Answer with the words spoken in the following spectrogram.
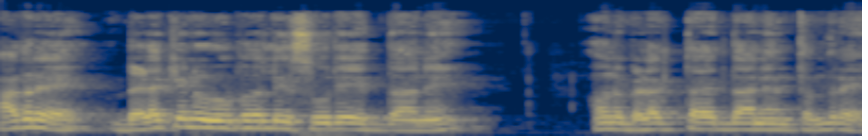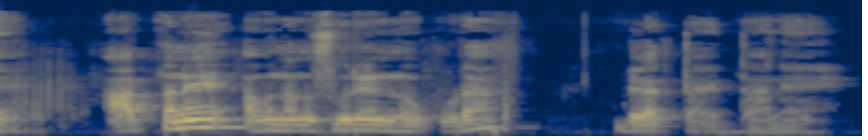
ಆದರೆ ಬೆಳಕಿನ ರೂಪದಲ್ಲಿ ಸೂರ್ಯ ಇದ್ದಾನೆ, ಅವನು ಬೆಳಗ್ತಾ ಇದ್ದಾನೆ ಅಂತಂದರೆ ಆತ್ಮನೇ ಅವನನ್ನು ಸೂರ್ಯನನ್ನು ಕೂಡ ಬೆಳಗ್ತಾ ಇದ್ದಾನೆ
